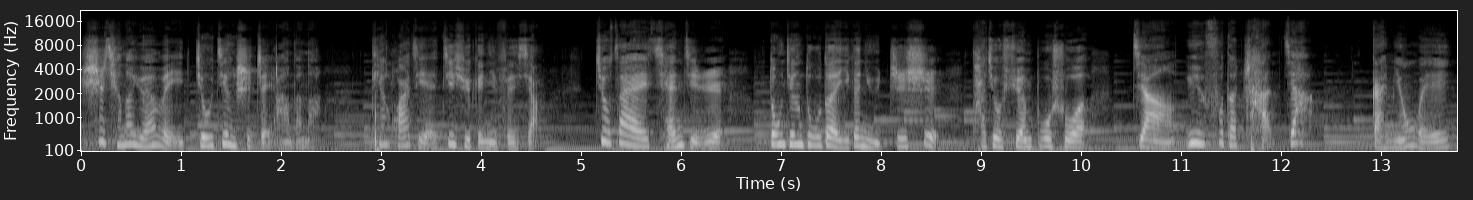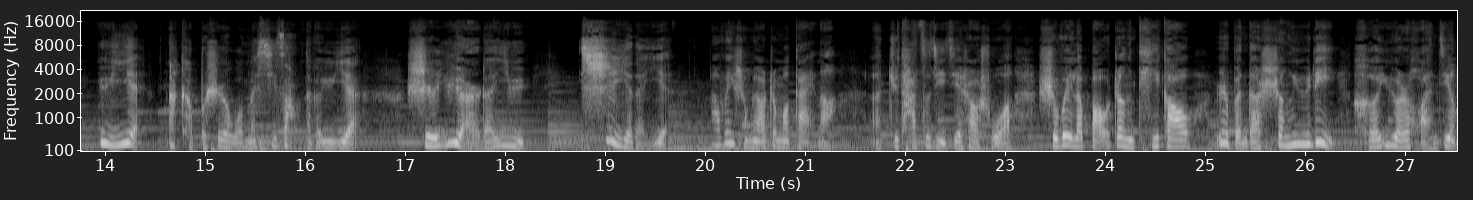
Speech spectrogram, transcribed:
事情的原委究竟是怎样的呢？听华姐继续给你分享。就在前几日。东京都的一个女知事，她就宣布说，将孕妇的产假改名为育业，那可不是我们洗澡那个浴液，是育儿的育，事业的业。那为什么要这么改呢？呃，据她自己介绍说，是为了保证提高日本的生育力和育儿环境。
